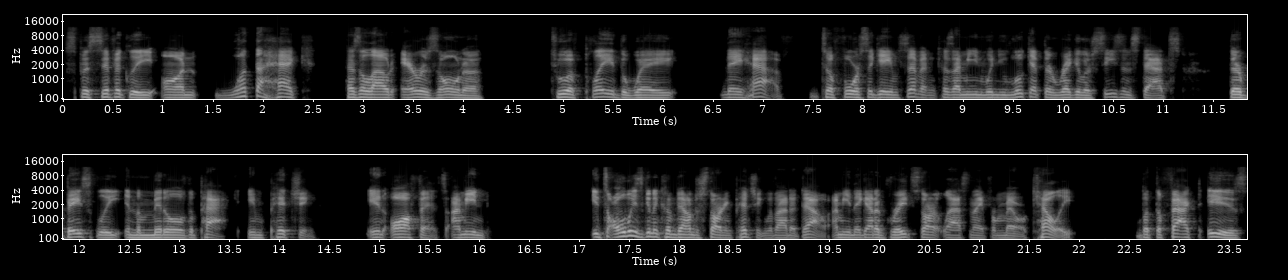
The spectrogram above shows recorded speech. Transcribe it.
specifically on what the heck has allowed Arizona to have played the way they have to force a game seven. Because I mean, when you look at their regular season stats, they're basically in the middle of the pack in pitching, in offense. I mean, it's always going to come down to starting pitching without a doubt. I mean, they got a great start last night from Merrill Kelly, But the fact is,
